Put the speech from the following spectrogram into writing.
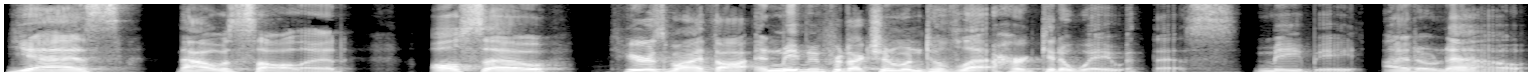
Yes, that was solid. Also, here's my thought, and maybe production wouldn't have let her get away with this. Maybe. I don't know.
